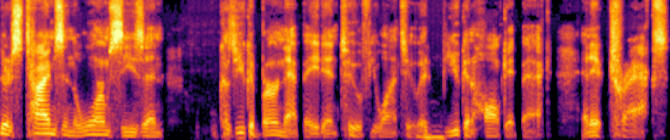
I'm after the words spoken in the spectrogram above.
there's times in the warm season because you could burn that bait in too if you want to. It, mm-hmm. you can honk it back and it tracks.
